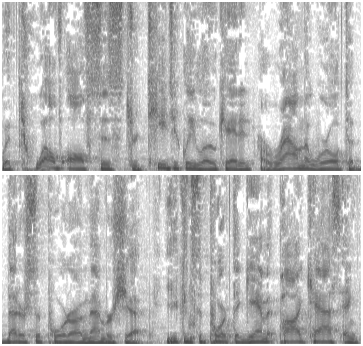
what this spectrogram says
with 12 offices strategically located around the world to better support our membership. You can support the Gamut Podcast and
